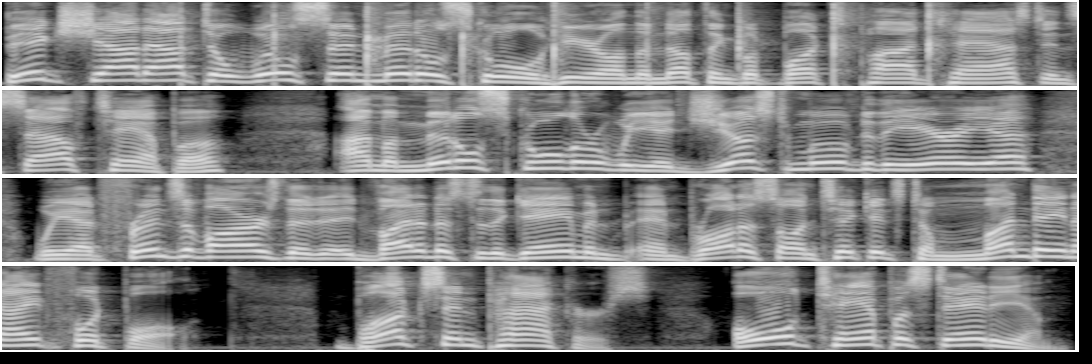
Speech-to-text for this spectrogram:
Big shout out to Wilson Middle School here on the Nothing But Bucs podcast in South Tampa. I'm a middle schooler. We had just moved to the area. We had friends of ours that invited us to the game and, and brought us on tickets to Monday Night Football. Bucs and Packers, Old Tampa Stadium.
